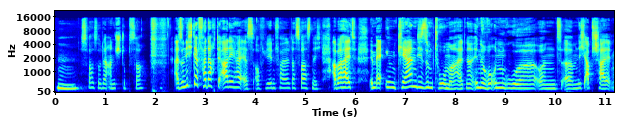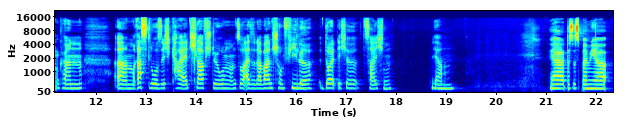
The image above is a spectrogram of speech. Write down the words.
Mhm. Das war so der Anstupser. Also nicht der Verdacht der ADHS, auf jeden Fall, das war es nicht. Aber halt im, im Kern die Symptome, halt eine innere Unruhe und ähm, nicht abschalten können ähm, Rastlosigkeit, Schlafstörungen und so. Also da waren schon viele deutliche Zeichen. Ja. Mhm. Ja, das ist bei mir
